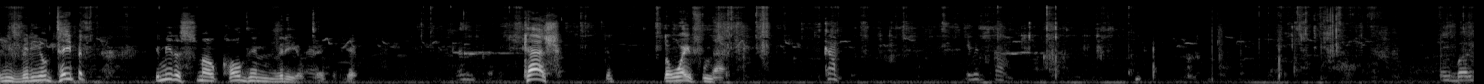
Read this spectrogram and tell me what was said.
Can you videotape it? Give me the smoke. Hold him and videotape it. Here. Cash, get away from that. Come. Give me some. Hey, buddy.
